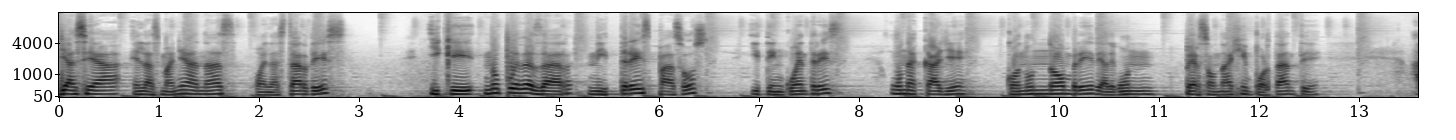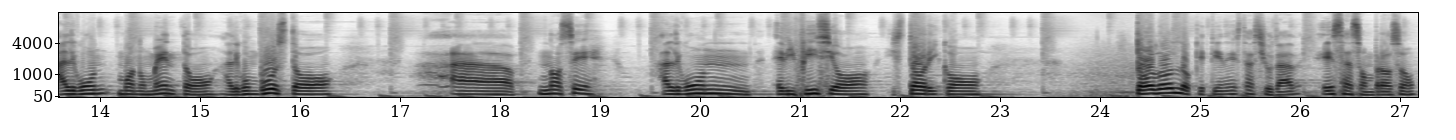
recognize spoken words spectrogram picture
ya sea en las mañanas o en las tardes, y que no puedas dar ni tres pasos y te encuentres una calle con un nombre de algún personaje importante, algún monumento, algún busto, ah, no sé, algún edificio histórico, todo lo que tiene esta ciudad es asombroso.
